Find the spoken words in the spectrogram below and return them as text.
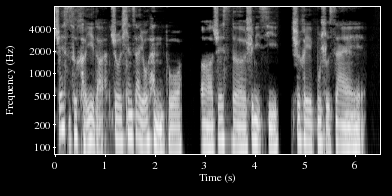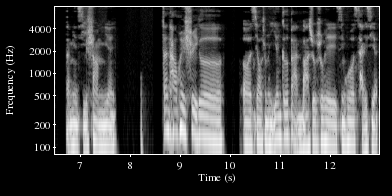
？JS 是可以的，就现在有很多呃 JS 的虚拟机是可以部署在单面机上面。但它会是一个呃叫什么阉割版吧，就是会经过裁剪，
